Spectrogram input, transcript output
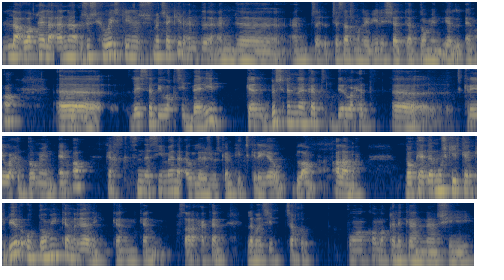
لا واقيلا أنا جوج حوايج كاينين جوج مشاكل عند عند عند الاتصالات المغربيه اللي شاده ال domaine ديال ال MA. ليس بوقت بعيد. كان باش أنك دير واحد آه، تكري واحد ال domaine MA كان خصك تسنى سيمانة أو لا جوج كانوا كيتكرياو بلا علامه donc هذا مشكل كان كبير وال domaine كان غالي. كان كان بصراحة كان إلا بغيتي تاخذ point com كان شي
